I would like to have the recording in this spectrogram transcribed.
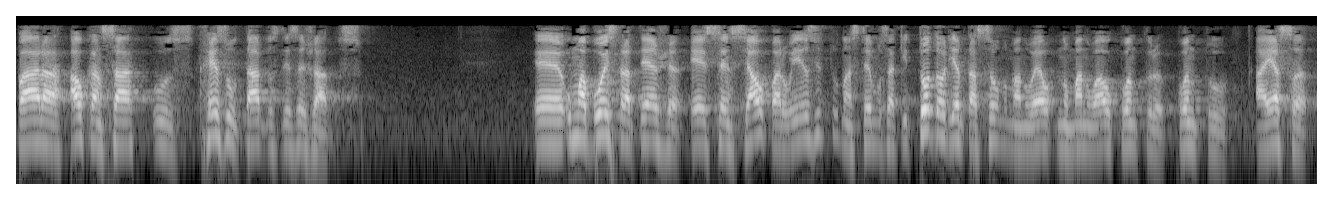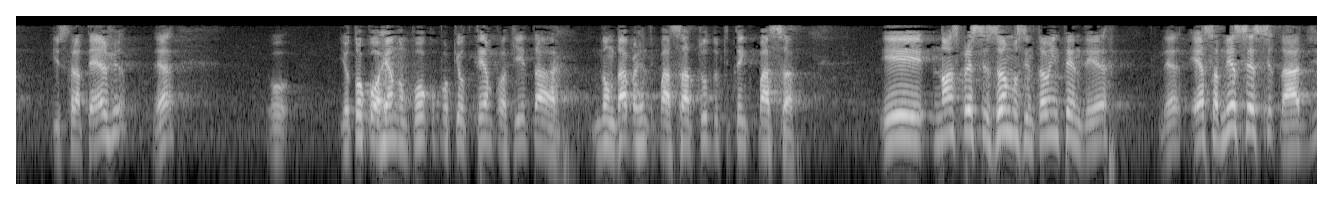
para alcançar os resultados desejados. É, uma boa estratégia é essencial para o êxito. Nós temos aqui toda a orientação no manual, no manual quanto, quanto a essa estratégia. Né? Eu estou correndo um pouco porque o tempo aqui tá, não dá para a gente passar tudo o que tem que passar. E nós precisamos então entender né, essa necessidade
